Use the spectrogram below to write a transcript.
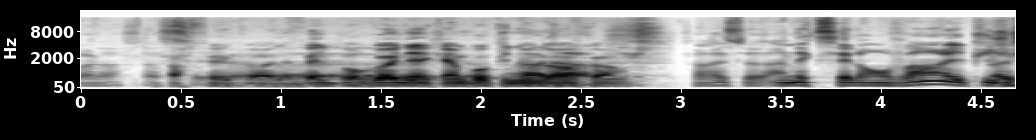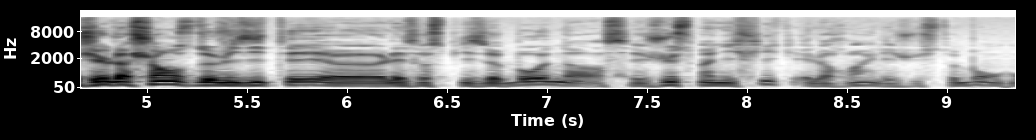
voilà, ça, Parfait, quoi. La euh, belle Bourgogne avec un beau pinot voilà. noir. quoi. Ça reste un excellent vin. Et puis j'ai eu la chance de visiter euh, les hospices de Beaune. Alors, C'est juste magnifique et leur vin, il est juste bon.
